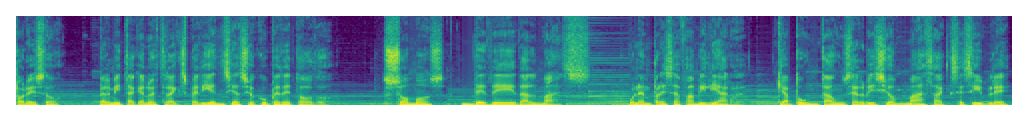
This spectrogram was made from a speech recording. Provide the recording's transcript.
Por eso, permita que nuestra experiencia se ocupe de todo. Somos DD Dalmas, una empresa familiar que apunta a un servicio más accesible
